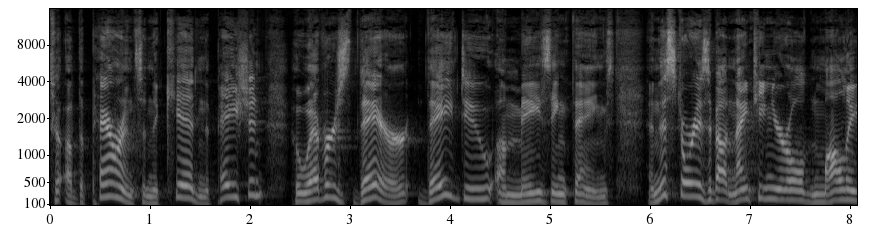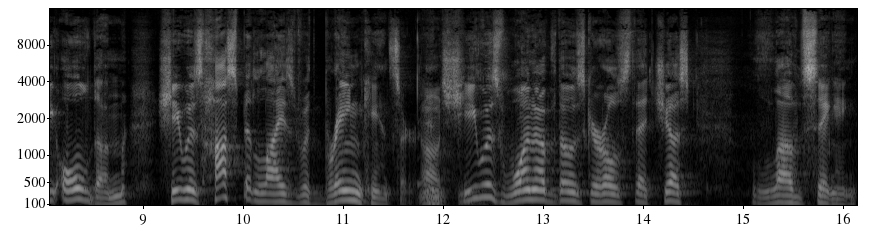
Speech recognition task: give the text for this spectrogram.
to, of the parents and the kid and the patient, whoever's there, they do amazing things. And this story is about 19 year old Molly Oldham. She was hospitalized with brain cancer. Oh, and she was one of those girls that just loved singing.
